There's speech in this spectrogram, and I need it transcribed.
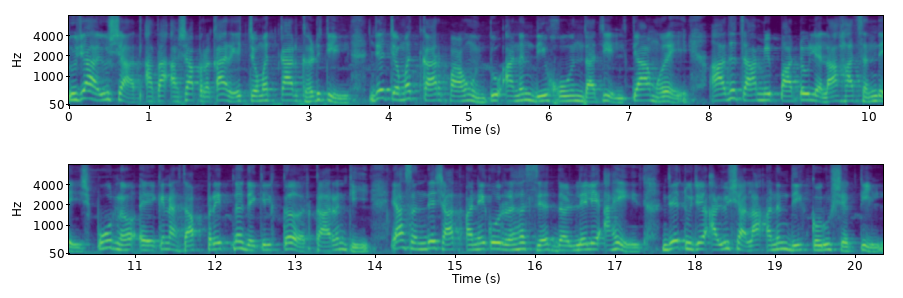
तुझ्या आयुष्यात आता अशा प्रकारे चमत्कार घडतील. जे चमत्कार पाहून तू आनंदी होऊन जातील. त्यामुळे आजचा मी पाठवलेला हा संदेश पूर्ण ऐकण्याचा प्रयत्न देखील कर कारण की या संदेशात अनेको रहस्य दडलेले आहेत जे तुझे आयुष्याला आनंदी करू शकतील.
